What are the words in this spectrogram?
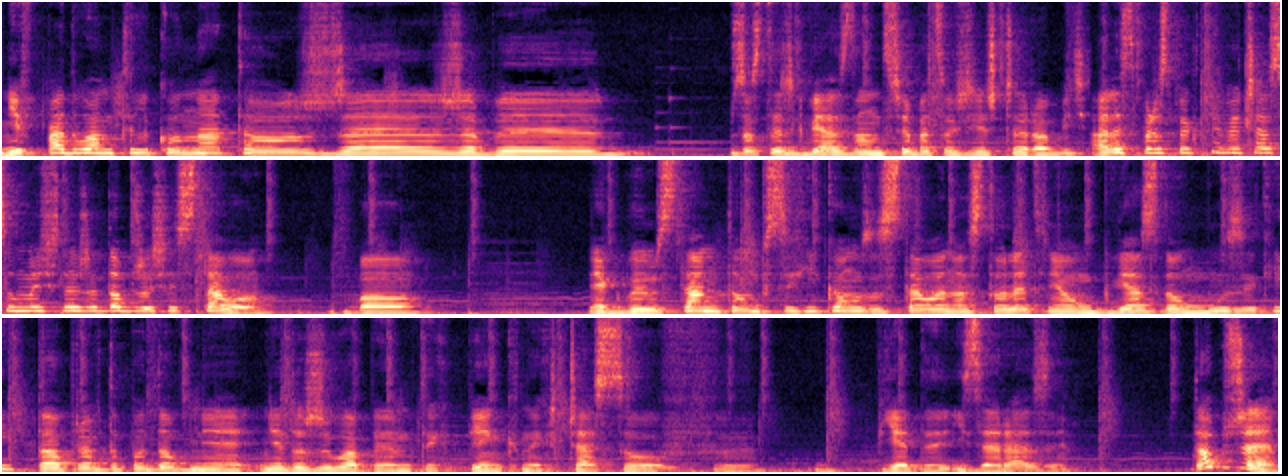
Nie wpadłam tylko na to, że żeby zostać gwiazdą trzeba coś jeszcze robić, ale z perspektywy czasu myślę, że dobrze się stało, bo jakbym z tamtą psychiką została nastoletnią gwiazdą muzyki, to prawdopodobnie nie dożyłabym tych pięknych czasów y, biedy i zarazy. Dobrze,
